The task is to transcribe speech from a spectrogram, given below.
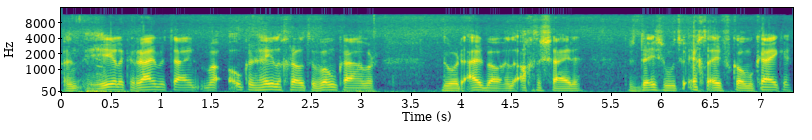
een heerlijke ruime tuin, maar ook een hele grote woonkamer door de uitbouw aan de achterzijde. Dus deze moeten we echt even komen kijken.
